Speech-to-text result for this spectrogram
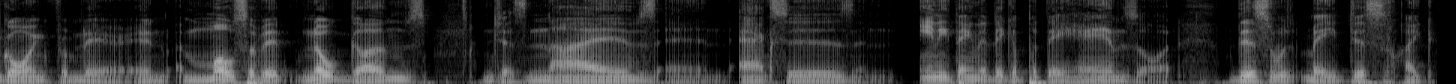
going from there. And most of it, no guns, just knives and axes and anything that they could put their hands on. This was made this like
